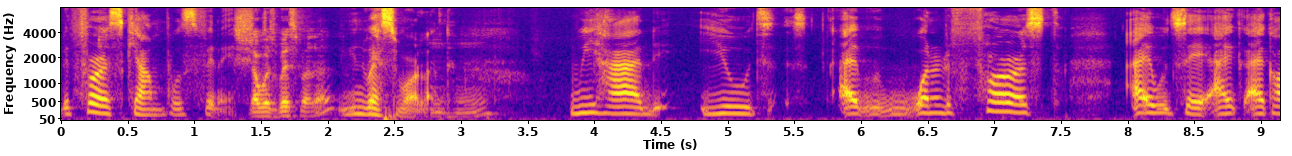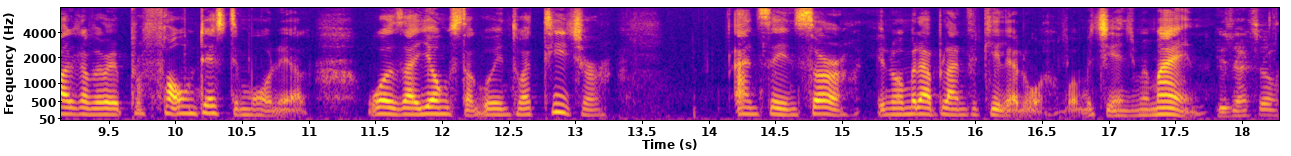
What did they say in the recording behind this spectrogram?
the first camp was finished. That was Westmoreland. In Westmoreland, mm -hmm. we had youth. I, one of the first, I would say, I, I call it a very profound testimonial, was a youngster going to a teacher and saying, sir, you know, I plan to kill you though, but me change my mind. Is that so?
